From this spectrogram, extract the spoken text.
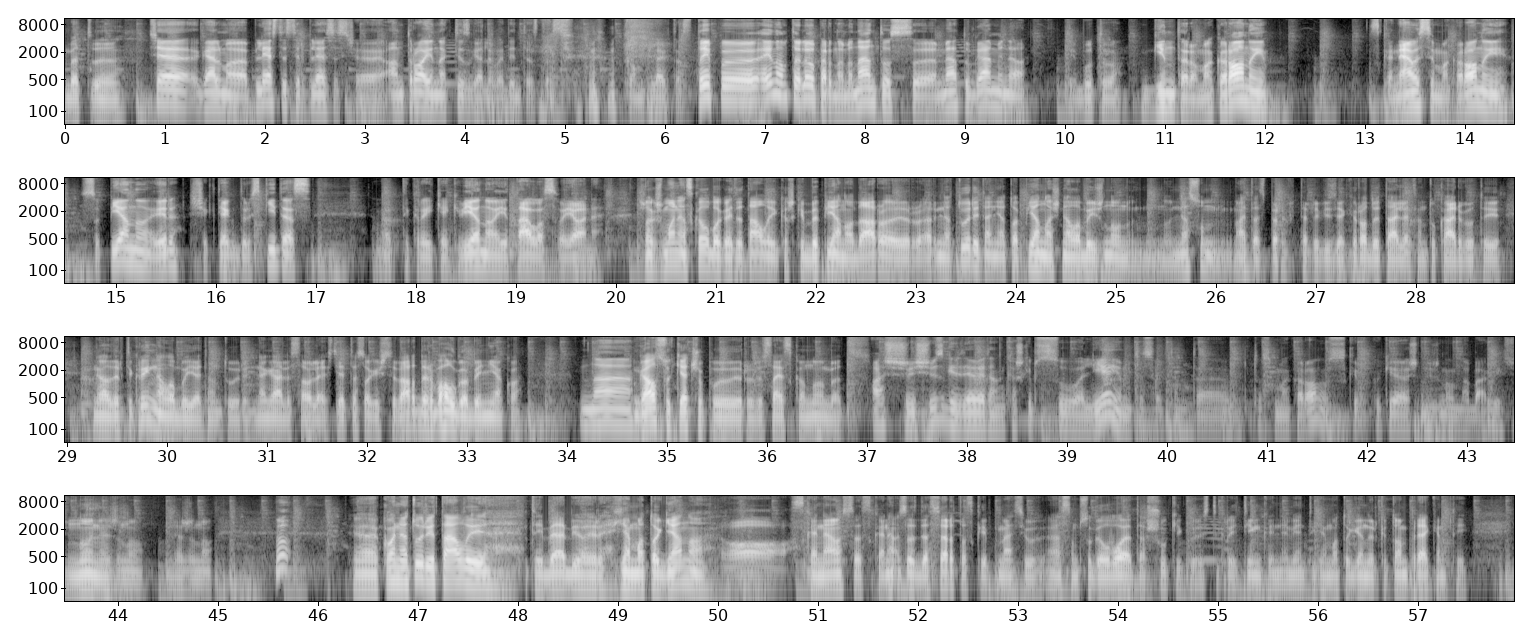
Bet uh, Čia galima plėstis ir plėstis, čia antroji naktis gali vadintis tas komplektas. Taip, e, einam toliau per nominantus e, metų gaminio. Tai būtų gintaro makaronai, skaniausi makaronai su pienu ir šiek tiek druskytės. Va, tikrai kiekvieno italo svajonė. žinok, žmonės kalba, kad italai kažkaip be pieno daro ir ar neturi ten jie to pieno, aš nelabai žinau, nu, nu, nesu matęs per televiziją, kai rodo Italiją ten tų karvių, tai gal ir tikrai nelabai jie ten turi, negali sauliaisti, jie tiesiog išsiverda ir valgo be nieko. Na, Gal su kečupu ir visai skanu, bet aš iš vis girdėjau ten kažkaip su aliejum tiesiog ten ta, tos makaronus, kaip kokie, aš nežinau, nabagai. Nu, nežinau, nežinau. Nu. E, Ko neturi italai, tai be abejo ir hematogeno, skaniausias, skaniausias desertas, kaip mes jau esam sugalvoję tą šūkį, kuris tikrai tinka ne vien tik hematogenų ir kitom prekiam, tai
